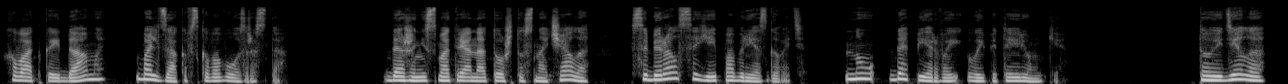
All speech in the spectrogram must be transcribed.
хваткой дамы бальзаковского возраста. Даже несмотря на то, что сначала собирался ей побрезговать. Ну, до первой выпитой рюмки. То и дело,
